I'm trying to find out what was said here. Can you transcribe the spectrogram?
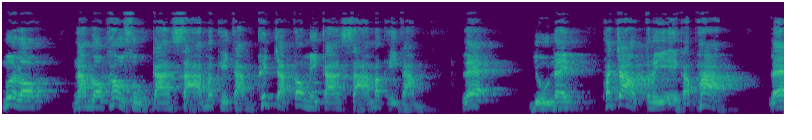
เมื่อเรานำเราเข้าสู่การสามัคคีธรรม คริสจักรต้องมีการสามัคคีธรรม และอยู่ในพระเจ้าตรีเอกภาพ และ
